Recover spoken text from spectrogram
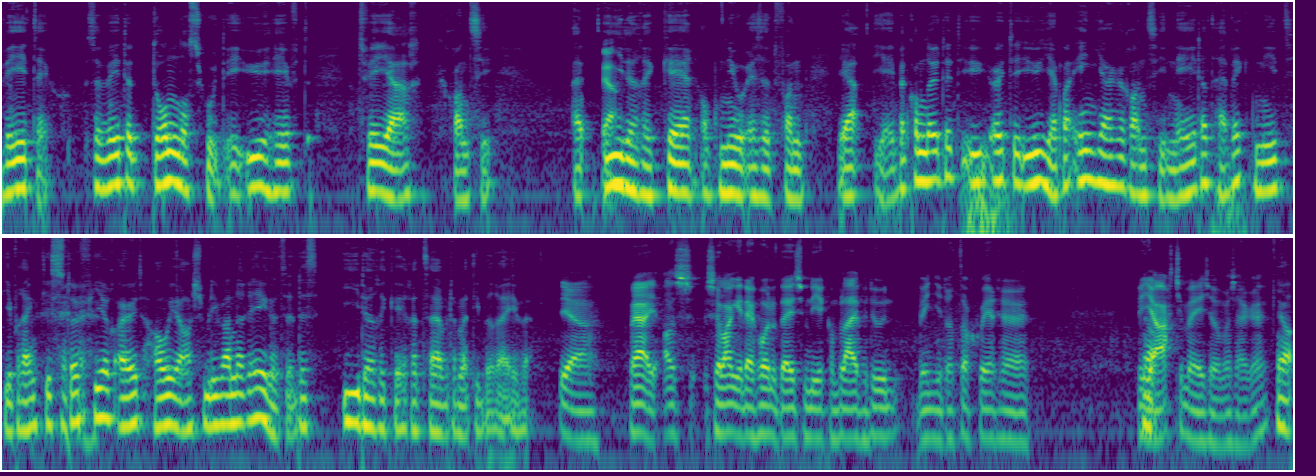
weten, ze weten donders goed. EU heeft twee jaar garantie. En Ja. iedere keer opnieuw is het van, ja, jij bent- komt uit, het EU, uit de EU, je hebt maar één jaar garantie. Nee, dat heb ik niet. Je brengt die stuff hier uit, hou je alsjeblieft aan de regels. Het is iedere keer hetzelfde met die bedrijven. Ja, maar ja, als, zolang je dat gewoon op deze manier kan blijven doen, win je er toch weer eh, een Ja. jaartje mee, zullen we maar zeggen. Ja,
